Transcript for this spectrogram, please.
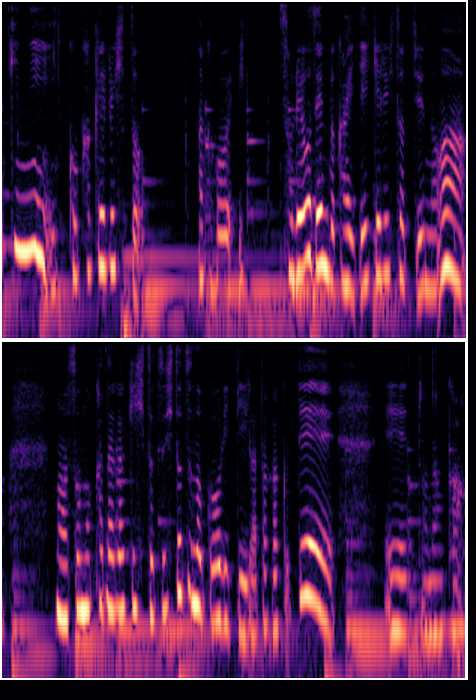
書きに1個かける人なんかこうそれを全部書いていける人っていうのは、まあ、その肩書き一つ一つのクオリティが高くてえっ、ー、となんか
